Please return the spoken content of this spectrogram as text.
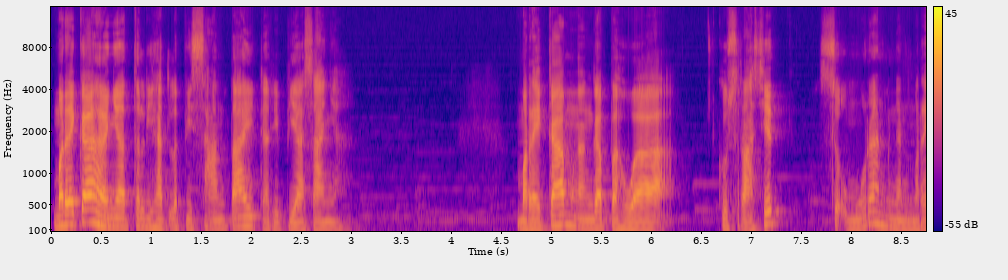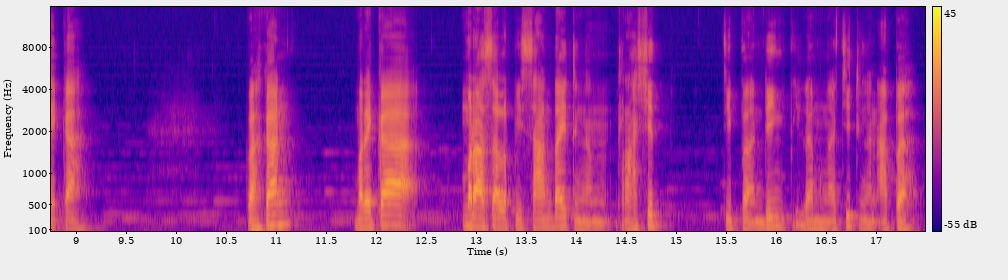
Mereka hanya terlihat lebih santai dari biasanya. Mereka menganggap bahwa Gus Rashid seumuran dengan mereka. Bahkan mereka merasa lebih santai dengan Rashid dibanding bila mengaji dengan Abah.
